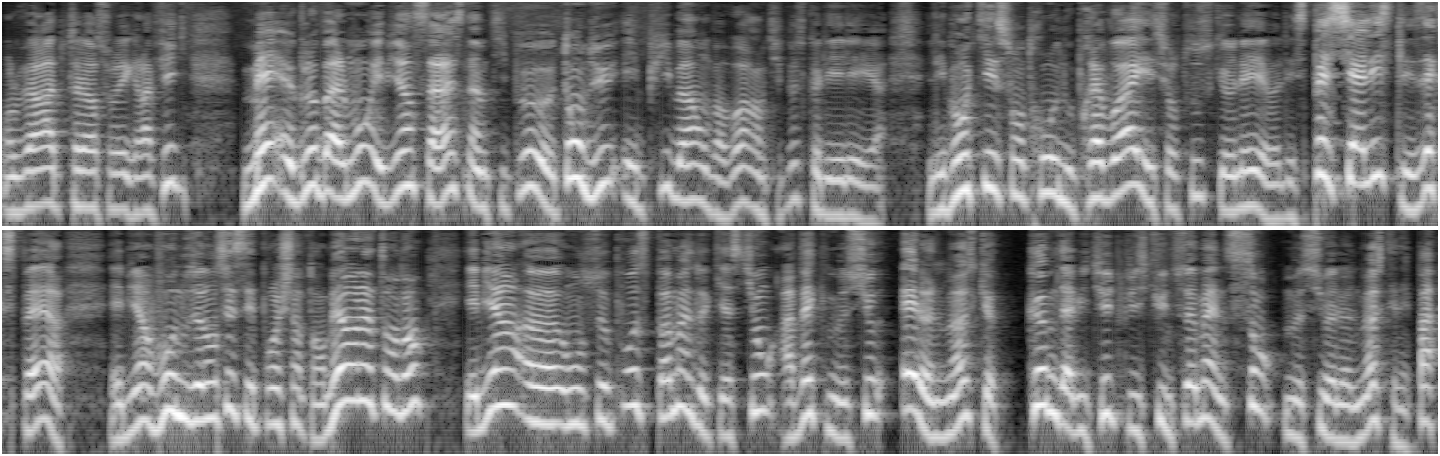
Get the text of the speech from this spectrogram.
On le verra tout à l'heure sur les graphiques. Mais euh, globalement, eh bien, ça reste un petit peu tendu. Et puis, ben, on va voir un petit peu ce que les, les, les banquiers centraux nous prévoient et surtout ce que les, les spécialistes, les experts, eh bien, vont nous annoncer ces prochains temps. Mais en attendant, eh bien, on se pose pas mal de questions avec Monsieur Elon Musk comme d'habitude, puisqu'une semaine sans Monsieur Elon Musk n'est pas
